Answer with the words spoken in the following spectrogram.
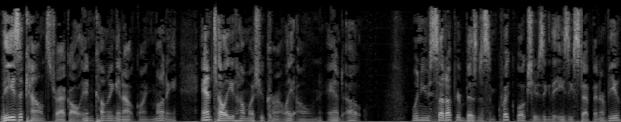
These accounts track all incoming and outgoing money and tell you how much you currently own and owe. When you set up your business in QuickBooks using the Easy Step interview,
